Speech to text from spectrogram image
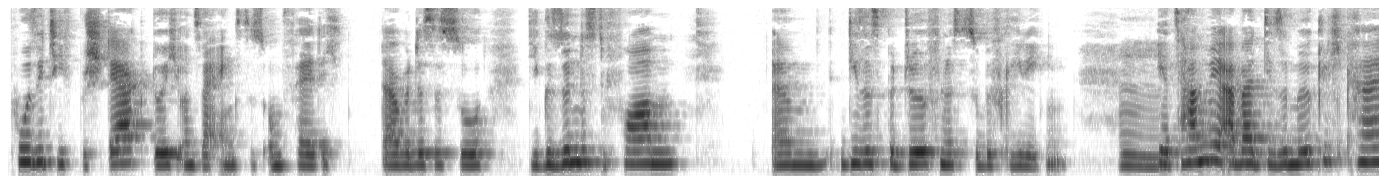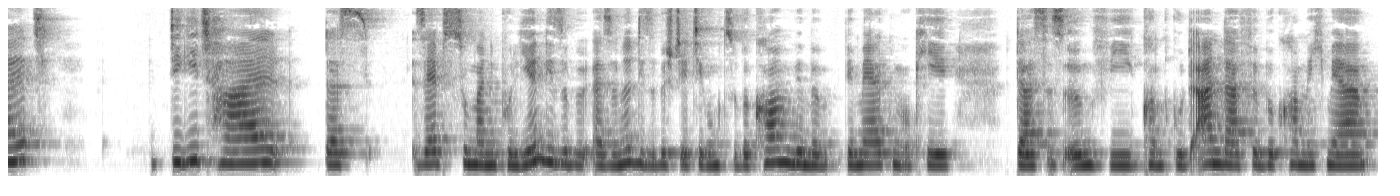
positiv bestärkt durch unser engstes Umfeld. Ich glaube, das ist so die gesündeste Form, ähm, dieses Bedürfnis zu befriedigen. Mhm. Jetzt haben wir aber diese Möglichkeit, digital das selbst zu manipulieren, diese, also ne, diese Bestätigung zu bekommen. Wir, wir merken, okay, das ist irgendwie, kommt gut an, dafür bekomme ich mehr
